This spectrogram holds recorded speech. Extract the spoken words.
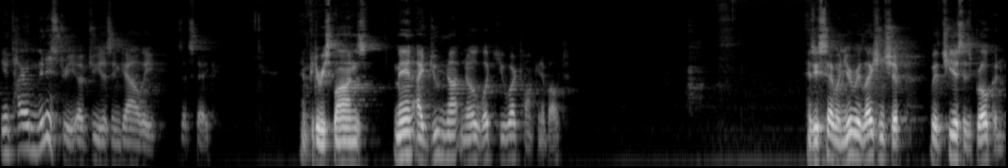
the entire ministry of Jesus in Galilee is at stake. And Peter responds, Man, I do not know what you are talking about. As you said, when your relationship with Jesus is broken,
